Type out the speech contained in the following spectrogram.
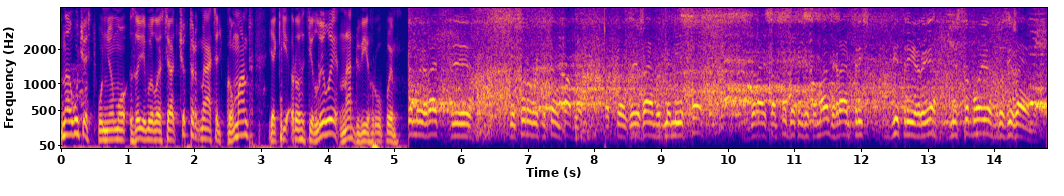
На участь у ньому заявилося 14 команд, які розділили на дві групи. Ми грати кінтурову систему паблом. Тобто заїжджаємо в одне місто, збирається там декілька команд, граємо 2-3 гри між собою, роз'їжджаємося.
